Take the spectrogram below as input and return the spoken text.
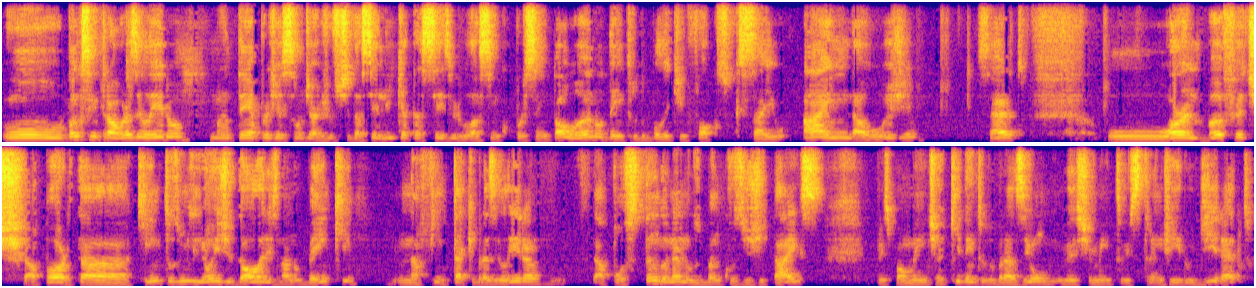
O Banco Central brasileiro mantém a projeção de ajuste da Selic até 6,5% ao ano, dentro do boletim Focus que saiu ainda hoje, certo? O Warren Buffett aporta 500 milhões de dólares na Nubank, na fintech brasileira, apostando né, nos bancos digitais, principalmente aqui dentro do Brasil, investimento estrangeiro direto.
